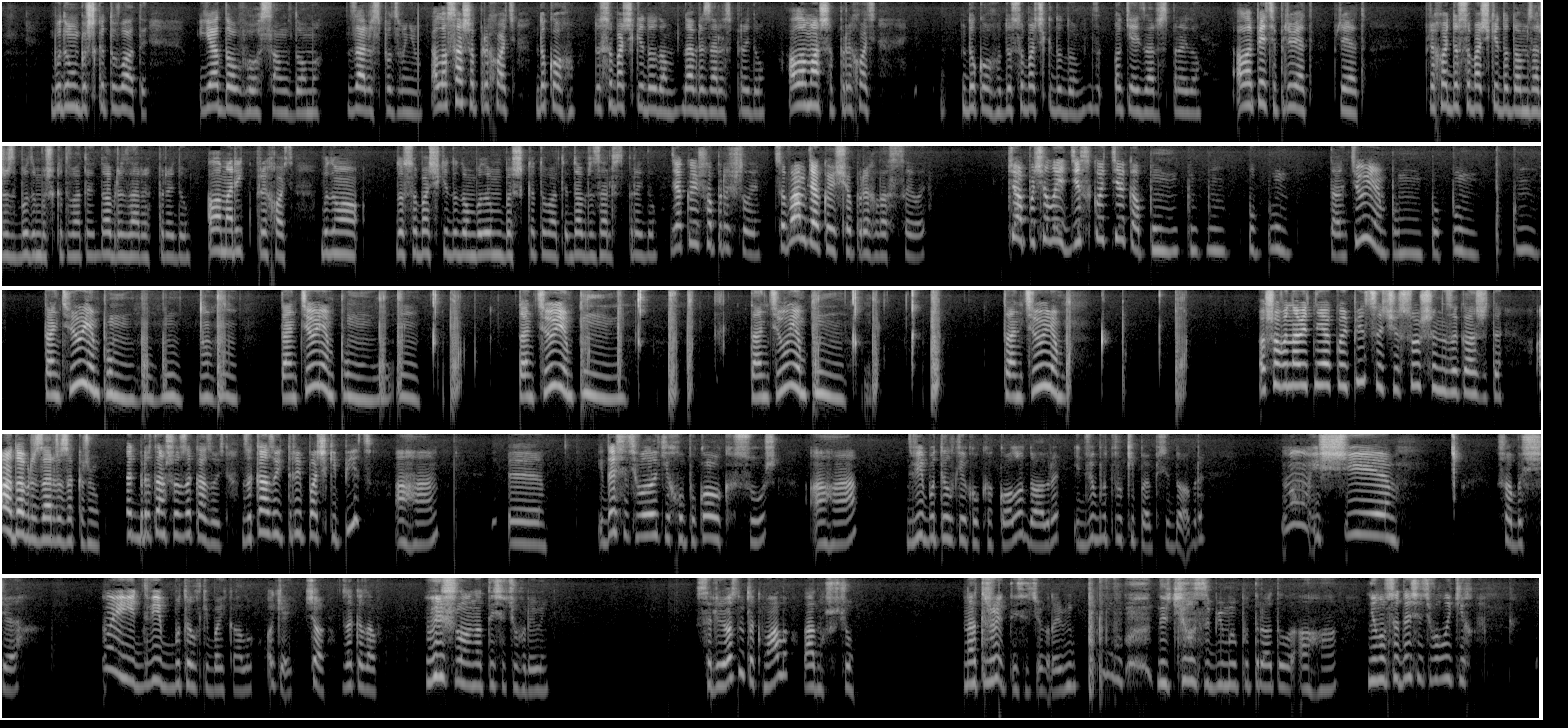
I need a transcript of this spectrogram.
Будемо бешкетувати. Я довго сам вдома. Зараз подзвоню. Алло, Саша, приходь. До кого? До собачки додому. Добре, зараз прийду. Алло, Маша, приходь. До кого? До собачки додому. Окей, зараз прийду. Алло, Петя, привіт. Привіт. Приходь до собачки додому, зараз будемо бешкетувати. Добре, зараз прийду. Алло, Марік, приходь. Будемо до собачки додому, будемо бешкетувати. Добре, зараз прийду. Дякую, що прийшли. Це вам дякую, що пригласили. Все, почали дискотека. Пум-пум-пум-пум. Танцюємо пум-пум-пум. Танцюємо пум-пум-пум. Мгм. Танцюємо пум. Танцюємо пум. Танцюємо пум. Танцюємо. А що ви навіть ніякої піци чи суші не закажете? А, добре, зараз закажу. Так, братан, що заказують? Заказуй три пачки піц. Ага. Е, і 10 великих упаковок суш. Ага. Дві бутилки Кока-Кола, добре. І дві бутилки Пепсі, добре. Ну, і ще. Що би ще? Ну і дві бутилки Байкалу. Окей, все, заказав. Вийшло на тисячу гривень. Серйозно так мало? Ладно, шучу. На три тисячі гривень. Нічого собі ми потратили. Ага. Ні, ну це 10 великих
